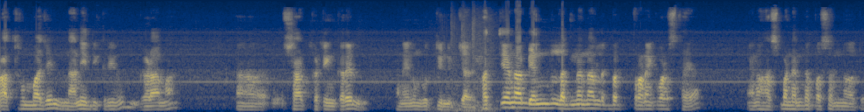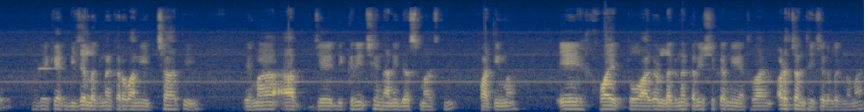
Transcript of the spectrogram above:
બાથરૂમમાં જઈને નાની દીકરીનું ગળામાં શાર્પ કટિંગ કરેલું અને એનું મૃત્યુ નિપજાવ્યું હત્યાના બેન લગ્નના લગભગ ત્રણેક વર્ષ થયા. એનો હસબન્ડ એમને પસંદ ન હતો એટલે કે બીજે લગ્ન કરવાની ઈચ્છા હતી, એમાં આ જે દીકરી છે નાની દસ માસની, ફાતિમા એ હોય તો આગળ લગ્ન કરી શકે નહીં અથવા અડચણ થઈ શકે લગ્નમાં.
